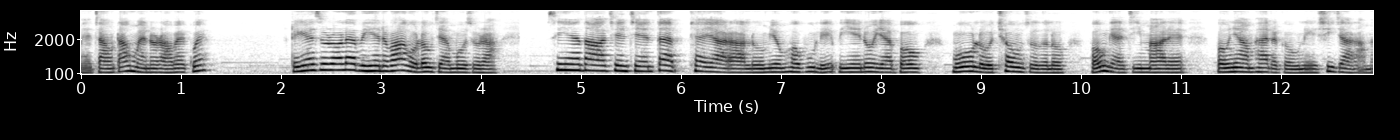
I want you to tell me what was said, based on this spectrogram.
မယ်အကြောင်းတောင်းပန်တော့တာပဲကွယ် တကယ်ဆိုတော့လဲဘရင်တစ်ပါးကိုလှုပ်ကြံမှုဆိုတာစင်ရသားအချင်းချင်းတက်ဖြတ်ရတာလို့မျိုးမဟုတ်ဘူးလေဘရင်တို့ရဘုံမိုးလိုခြုံဆိုသလိုဘုံကံကြီးမားတဲ့ဘုံညမတ်တကုံနေရှိကြတာမ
